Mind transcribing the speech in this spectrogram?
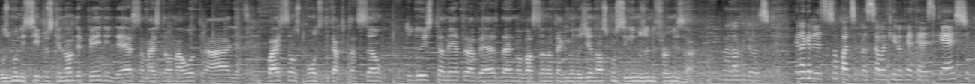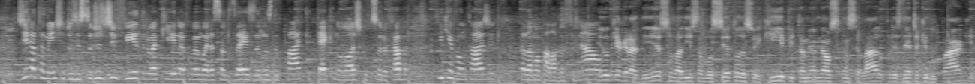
os municípios que não dependem dessa, mas estão na outra área, quais são os pontos de captação, tudo isso também através da inovação da tecnologia nós conseguimos uniformizar. Maravilhoso. Quero agradecer sua participação aqui no PTS Cast, diretamente dos estúdios de vidro aqui na comemoração dos 10 anos do Parque Tecnológico de Sorocaba. Fique à vontade para dar uma palavra final. Eu que agradeço, Larissa, você, toda a sua equipe, também ao Nelson Cancelar, o presidente aqui do parque,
